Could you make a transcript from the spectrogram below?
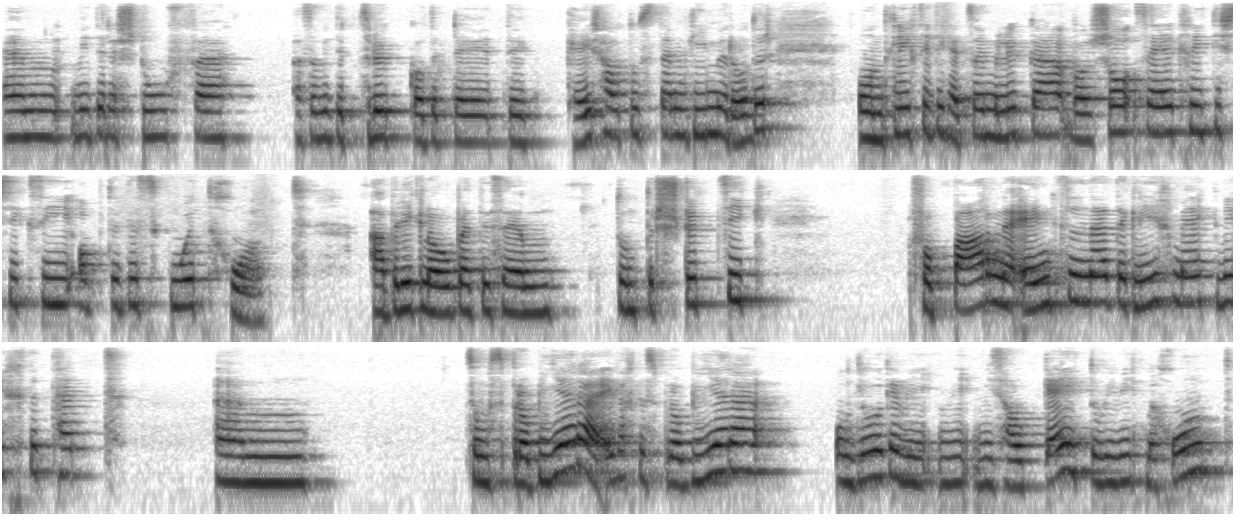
ähm, wieder eine Stufe, also wieder zurück oder dann, gehst halt aus dem Gimmer, oder? Und gleichzeitig hat es auch immer Leute gegeben, die schon sehr kritisch waren, ob das gut kommt. Aber ich glaube, dass ähm, die Unterstützung von Paaren Einzelnen den gleich mehr gewichtet hat, ähm, zum es probieren, einfach das probieren und schauen, wie, wie, wie es halt geht und wie weit man kommt.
